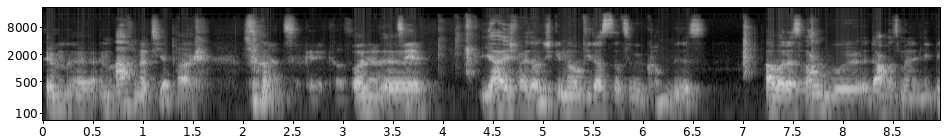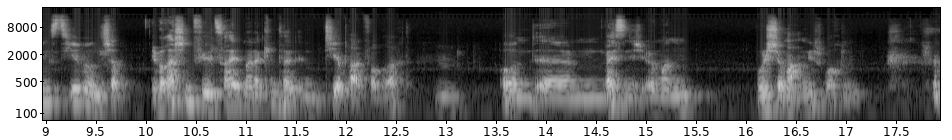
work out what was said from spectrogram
im, äh, im Aachener Tierpark. So. Okay, krass. Und ja, äh, ja, ich weiß auch nicht genau, wie das dazu gekommen ist, aber das waren wohl damals meine Lieblingstiere und ich habe überraschend viel Zeit meiner Kindheit im Tierpark verbracht. Hm. Und ähm, weiß nicht, irgendwann wurde ich da mal angesprochen.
